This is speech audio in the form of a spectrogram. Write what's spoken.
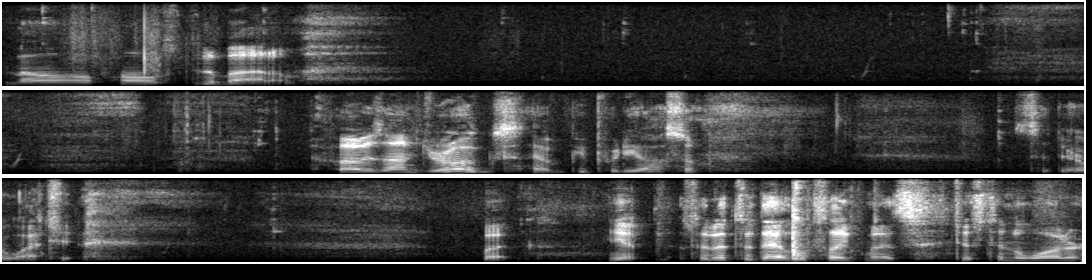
It all falls to the bottom. If I was on drugs, that would be pretty awesome. Sit there and watch it. But, yeah, so that's what that looks like when it's just in the water.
